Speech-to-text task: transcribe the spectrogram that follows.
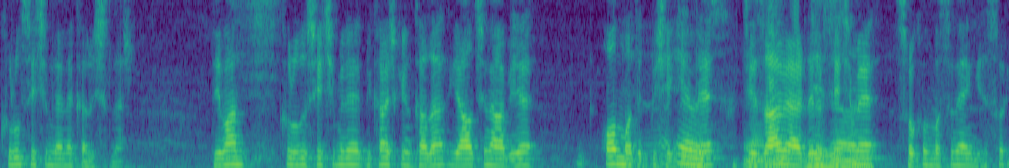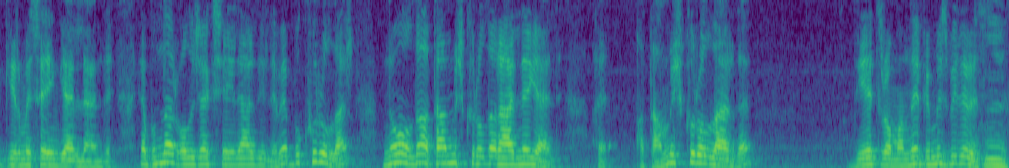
kurul seçimlerine karıştılar. Divan kurulu seçimine birkaç gün kala Yalçın abiye olmadık bir şekilde Evet, ceza yani verdirip ceza seçime verdi. sokulmasını enge- girmesi engellendi. Ya bunlar olacak şeyler değil ve bu kurullar ne oldu? Atanmış kurullar haline geldi. E, Atanmış kurullarda diyet romanını hepimiz biliriz. Evet.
